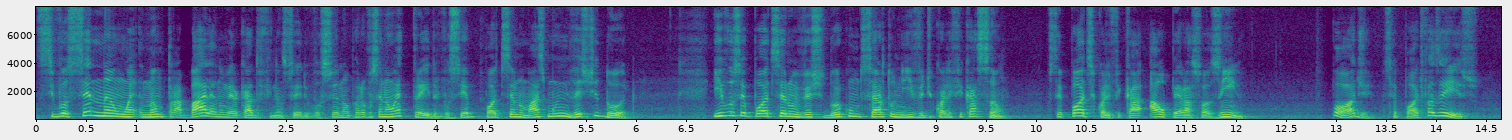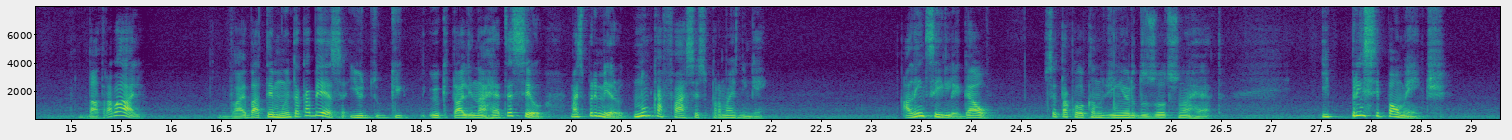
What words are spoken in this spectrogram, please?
Se você não, é, não trabalha no mercado financeiro e você não para você não é trader, você pode ser no máximo um investidor. E você pode ser um investidor com um certo nível de qualificação. Você pode se qualificar a operar sozinho? Pode, você pode fazer isso. Dá trabalho. Vai bater muita cabeça. E o, que está ali na reta é seu. Mas, primeiro, nunca faça isso para mais ninguém. Além de ser ilegal, você está colocando o dinheiro dos outros na reta. E, principalmente,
